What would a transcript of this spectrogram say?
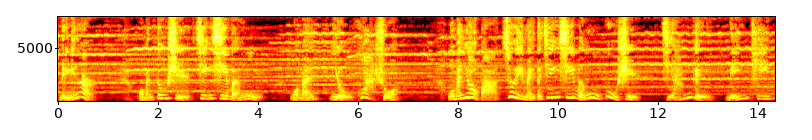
灵儿，我们都是京西文物，我们有话说。我们要把最美的京西文物故事讲给您听。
